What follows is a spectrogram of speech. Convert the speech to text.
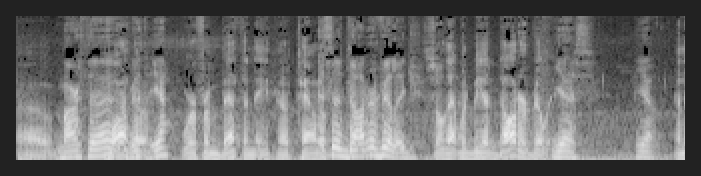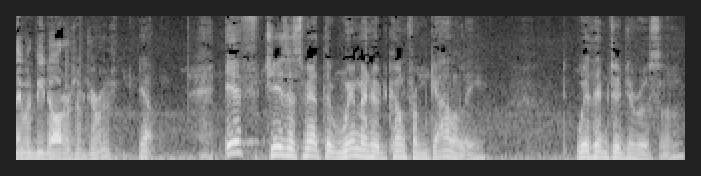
uh, Martha, Martha Beth- yeah. were from Bethany, a town It's of a daughter village. So that would be a daughter village. Yes. Yeah. And they would be daughters of Jerusalem. Yep. If Jesus met the women who'd come from Galilee with him to Jerusalem,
